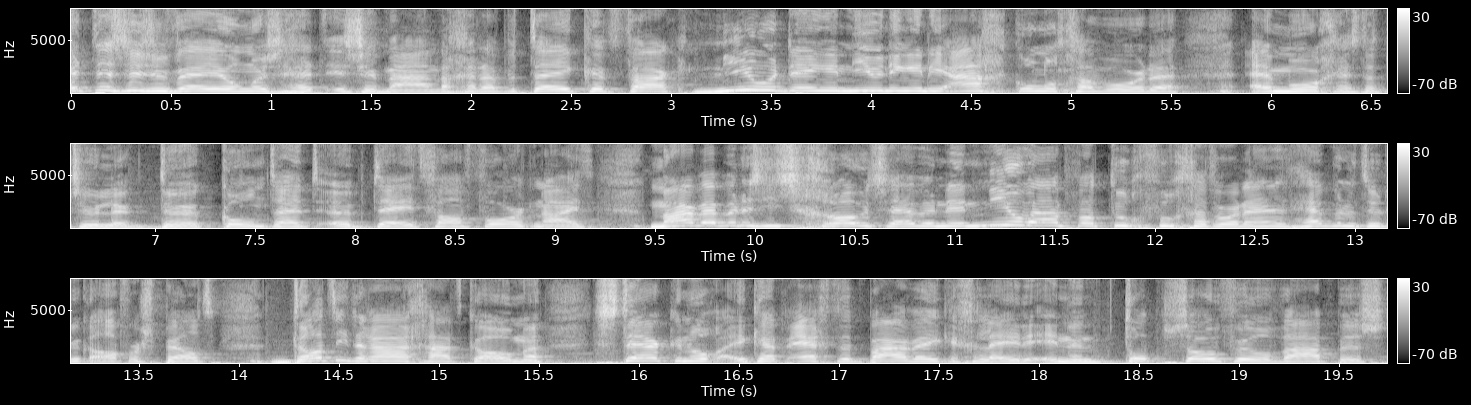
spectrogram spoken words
Het is weer zover jongens, het is weer maandag en dat betekent vaak nieuwe dingen, nieuwe dingen die aangekondigd gaan worden. En morgen is natuurlijk de content update van Fortnite. Maar we hebben dus iets groots, we hebben een nieuw wapen wat toegevoegd gaat worden en het hebben we natuurlijk al voorspeld dat hij eraan gaat komen. Sterker nog, ik heb echt een paar weken geleden in een top zoveel wapens,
